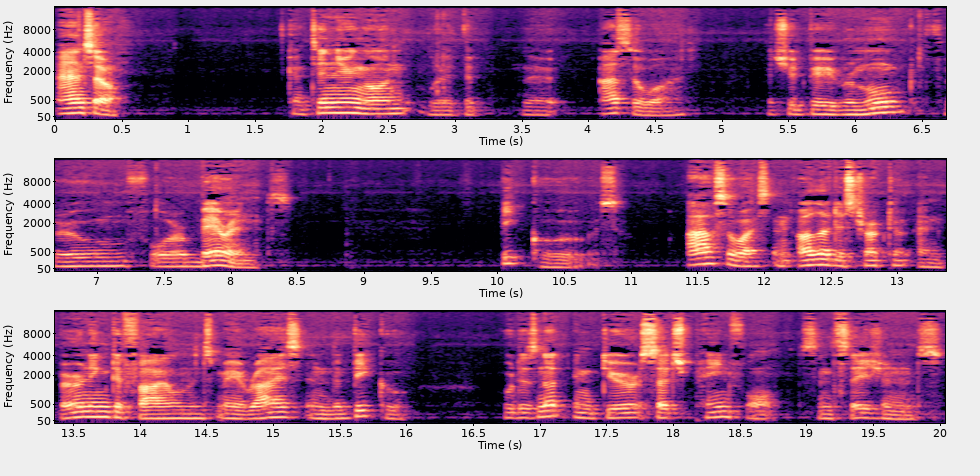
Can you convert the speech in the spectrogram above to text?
And so, continuing on with the, the that should be removed through forbearance. Bhikkhus. Asavas and other destructive and burning defilements may arise in the bhikkhu who does not endure such painful sensations.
